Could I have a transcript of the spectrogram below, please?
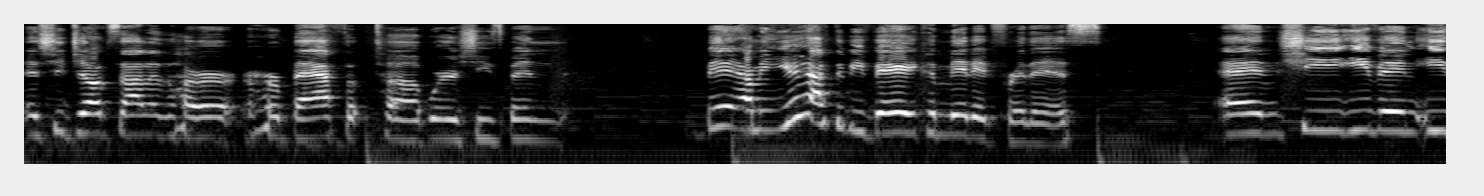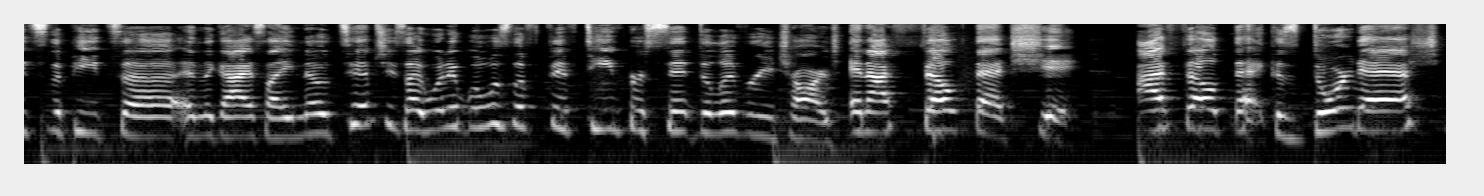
and she jumps out of her her bathtub where she's been. been I mean, you have to be very committed for this. And she even eats the pizza, and the guy's like, "No tip." She's like, "What? What was the fifteen percent delivery charge?" And I felt that shit. I felt that because DoorDash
